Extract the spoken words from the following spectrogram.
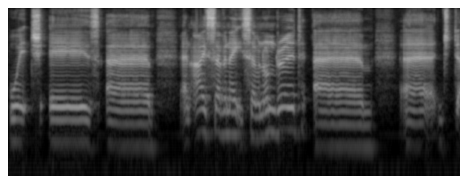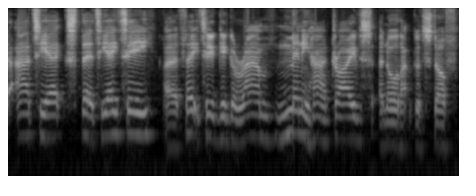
which is um, an i7-8700, um, uh, RTX 3080, uh, 32 gig of RAM, many hard drives, and all that good stuff.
